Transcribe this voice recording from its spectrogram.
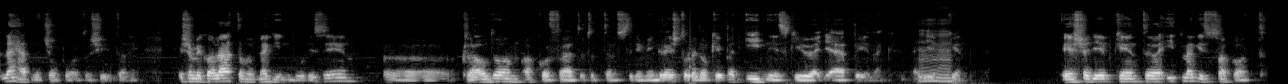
lehetne csoportosítani. És amikor láttam, hogy megindul izén, Cloudon, akkor feltöltöttem streamingre, és tulajdonképpen így néz ki ő egy LP-nek egyébként. Mm. És egyébként itt meg is szakadt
